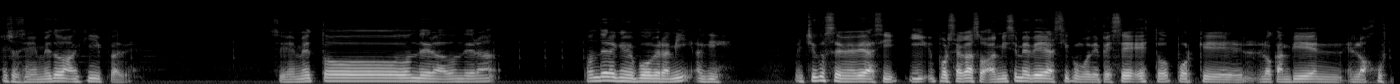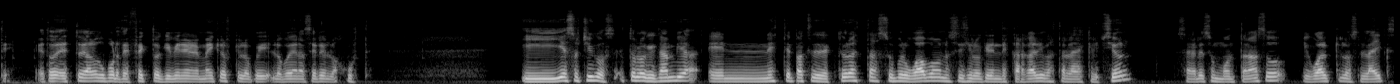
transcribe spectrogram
Eso, si me meto aquí, espérate. Si me meto... ¿Dónde era? ¿Dónde era? ¿Dónde era que me puedo ver a mí? Aquí. En chicos se me ve así. Y por si acaso, a mí se me ve así como de PC esto porque lo cambié en, los ajustes. Esto, esto, es algo por defecto que viene en el Minecraft que lo, lo pueden hacer en los ajustes. Y eso chicos, esto es lo que cambia en este pack de lectura. Está súper guapo, no sé si lo quieren descargar y va a estar en la descripción. Se agradece un montonazo, igual que los likes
